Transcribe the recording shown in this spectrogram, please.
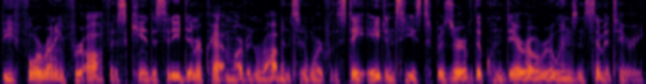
Before running for office, Kansas City Democrat Marvin Robinson worked with state agencies to preserve the Quindaro ruins and cemetery,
